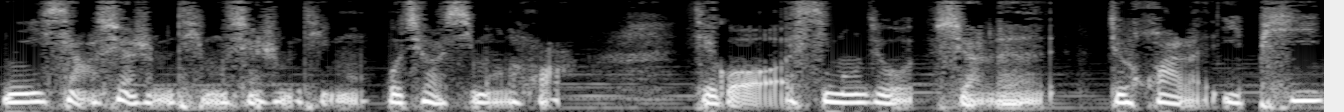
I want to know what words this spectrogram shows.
你想选什么题目选什么题目，我就要西蒙的画。结果西蒙就选了。就画了一批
